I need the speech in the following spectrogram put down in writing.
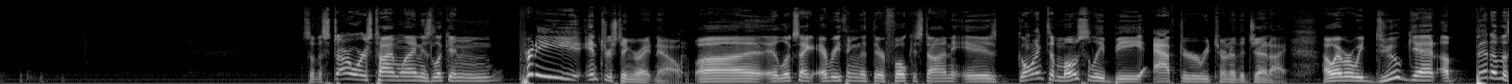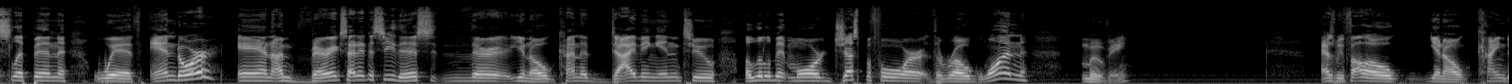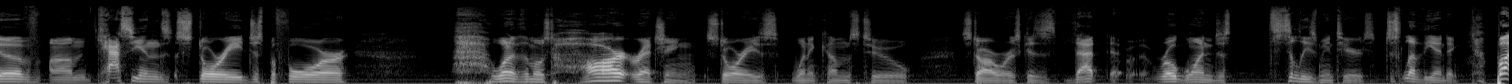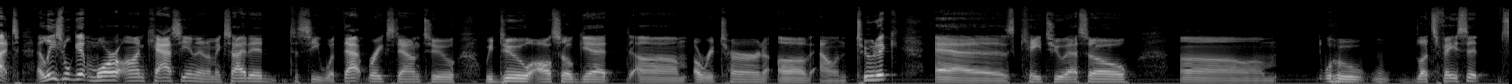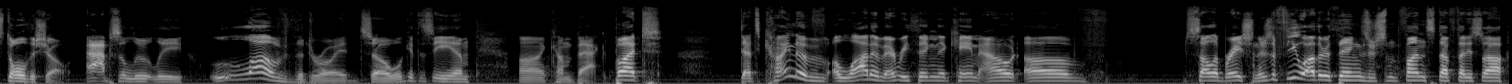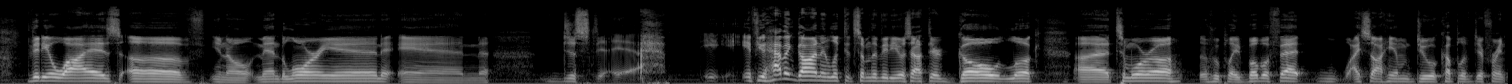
So the Star Wars timeline is looking pretty interesting right now. Uh, it looks like everything that they're focused on is going to mostly be after Return of the Jedi. However, we do get a bit of a slip in with Andor, and I'm very excited to see this. They're, you know, kind of diving into a little bit more just before the Rogue One movie as we follow you know, kind of um, Cassian's story just before one of the most heart wrenching stories when it comes to Star Wars because that uh, Rogue One just still leaves me in tears. Just love the ending. But at least we'll get more on Cassian, and I'm excited to see what that breaks down to. We do also get um, a return of Alan Tudyk as K2SO. Um, who, let's face it, stole the show. Absolutely loved the droid. So we'll get to see him uh, come back. But that's kind of a lot of everything that came out of celebration. There's a few other things. There's some fun stuff that I saw video wise of, you know, Mandalorian and just. If you haven't gone and looked at some of the videos out there, go look. Uh, Temuera, who played Boba Fett, I saw him do a couple of different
